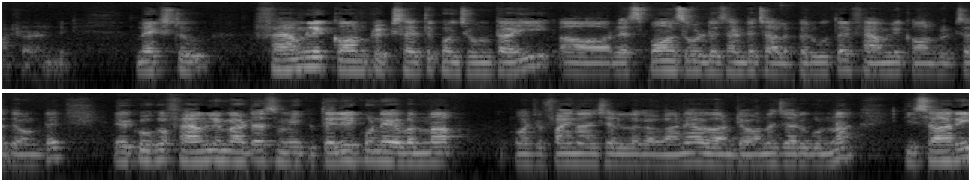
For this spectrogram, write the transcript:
మాట్లాడండి. నెక్స్ట్ ఫ్యామిలీ కాన్ఫ్లిక్ట్స్ అయితే కొంచెం ఉంటాయి. రెస్పాన్సిబిలిటీస్ అంటే చాలా పెరుగుతాయి. ఫ్యామిలీ కాన్ఫ్లిక్ట్స్ అయితే ఉంటాయి. ఎక్కువగా ఫ్యామిలీ మ్యాటర్స్ మీకు తెలియకుండా ఏమన్నా కొంచెం ఫైనాన్షియల్గా కానీ అలాంటి ఏమైనా జరుగున్నా ఈసారి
